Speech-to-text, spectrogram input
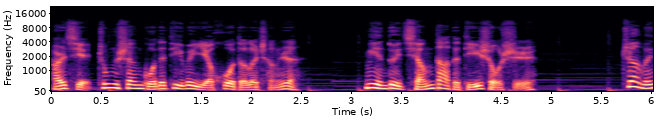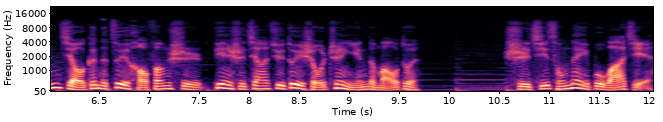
而且中山国的地位也获得了承认。面对强大的敌手时，站稳脚跟的最好方式便是加剧对手阵营的矛盾，使其从内部瓦解，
